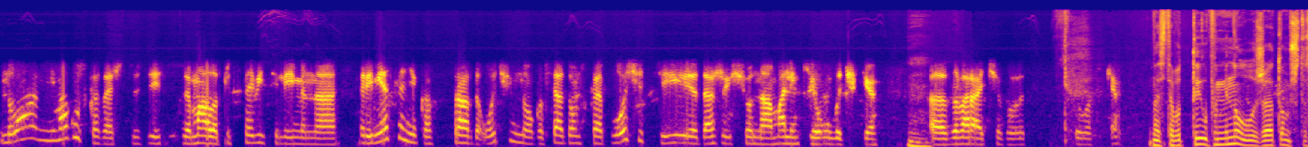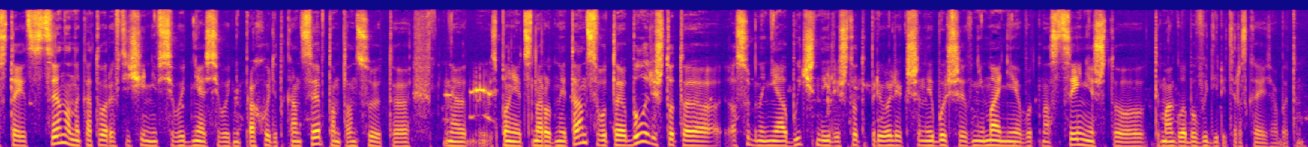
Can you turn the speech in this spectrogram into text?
Но не могу сказать, что здесь мало представителей именно ремесленников. Правда, очень много. Вся Домская площадь и даже еще на маленькие улочки э, заворачивают киоски. Настя, вот ты упомянула уже о том, что стоит сцена, на которой в течение всего дня сегодня проходит концерт, там танцуют, э, э, исполняются народные танцы. Вот э, было ли что-то особенно необычное или что-то привлекшее наибольшее внимание вот на сцене, что ты могла бы выделить, рассказать об этом?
